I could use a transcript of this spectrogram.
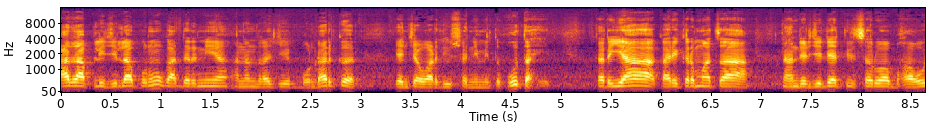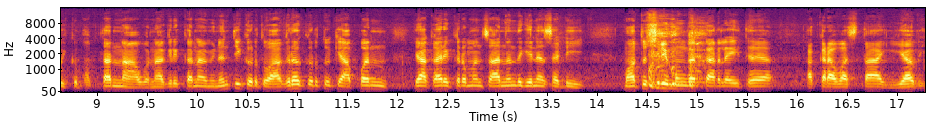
आज आपले जिल्हा प्रमुख आदरणीय आनंदराजे बोंडारकर यांच्या वाढदिवसानिमित्त होत आहेत. तर या कार्यक्रमाचा नांदेड जिल्ह्यातील सर्व भाविक भक्तांना व नागरिकांना विनंती करतो आग्रह करतो की आपण या कार्यक्रमांचा आनंद घेण्यासाठी मातोश्री मंगल कार्यालय इथं अकरा वाजता यावे.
